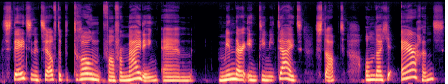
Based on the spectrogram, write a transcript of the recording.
steeds in hetzelfde patroon van vermijding en minder intimiteit stapt, omdat je ergens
